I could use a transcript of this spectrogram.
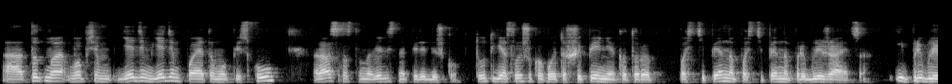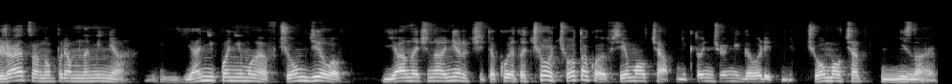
А тут мы, в общем, едем, едем по этому песку, раз остановились на передышку. Тут я слышу какое-то шипение, которое постепенно, постепенно приближается. И приближается оно прямо на меня. Я не понимаю, в чем дело. Я начинаю нервничать. Такое, это что, что такое? Все молчат, никто ничего не говорит мне. Чего молчат, не знаю.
